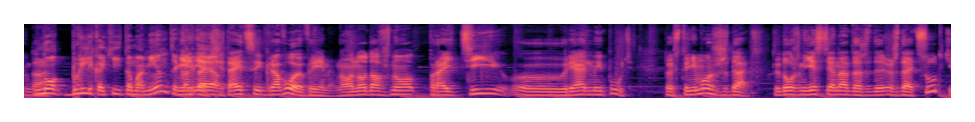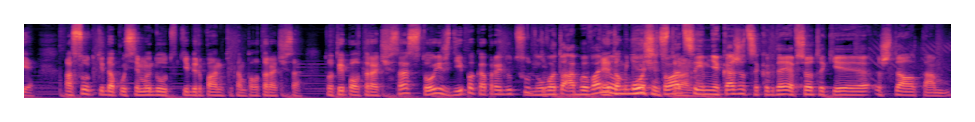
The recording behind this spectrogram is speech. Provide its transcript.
Да. Но были какие-то моменты, Не, когда нет, я... считается игровое время, но оно должно пройти э, реальный путь. То есть ты не можешь ждать. Ты должен, если тебе надо жд- ждать сутки, а сутки, допустим, идут в киберпанке там полтора часа, то ты полтора часа стой и жди, пока пройдут сутки. Ну вот, а бывали Это у меня очень ситуации, странно. мне кажется, когда я все-таки ждал там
